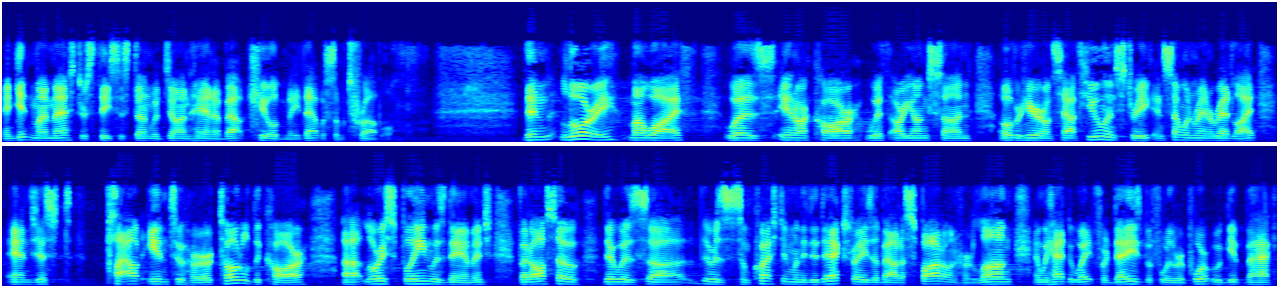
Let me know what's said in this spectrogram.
and getting my master's thesis done with John Hannah about killed me. That was some trouble. Then Lori, my wife, was in our car with our young son over here on South Hulen Street, and someone ran a red light and just plowed into her, totaled the car. Uh, Lori's spleen was damaged, but also there was, uh, there was some question when they did x-rays about a spot on her lung, and we had to wait for days before the report would get back.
